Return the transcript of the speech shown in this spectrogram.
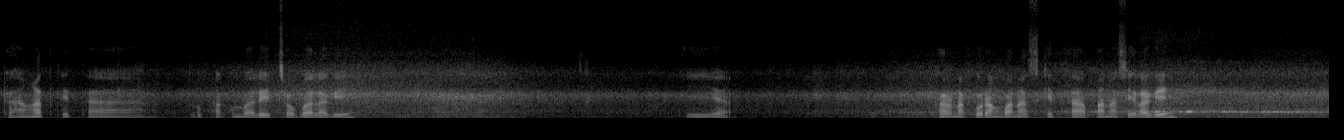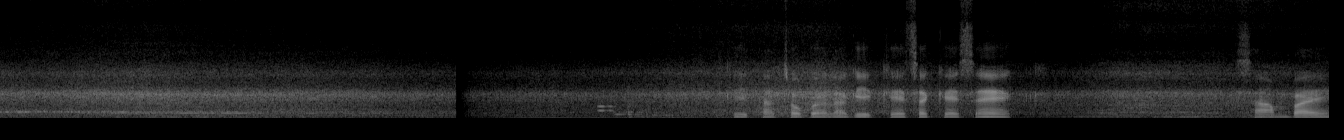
Sudah hangat kita buka kembali coba lagi. Iya. Karena kurang panas kita panasi lagi kita coba lagi gesek-gesek. Sampai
